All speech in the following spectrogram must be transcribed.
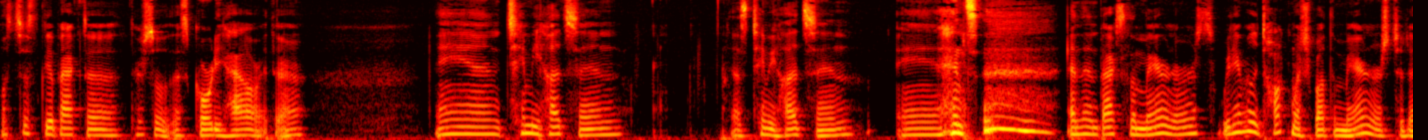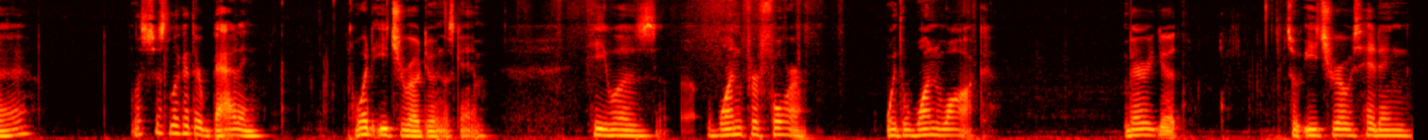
let's just get back to there's so that's Gordie Howe right there. And Timmy Hudson. That's Timmy Hudson. And and then back to the Mariners. We didn't really talk much about the Mariners today. Let's just look at their batting. What did Ichiro do in this game? He was one for four with one walk. Very good. So Ichiro is hitting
